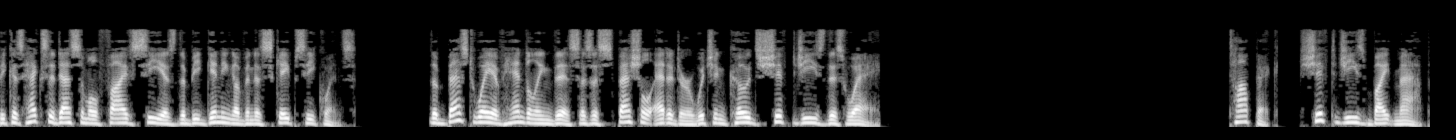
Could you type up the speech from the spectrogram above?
because hexadecimal 5c is the beginning of an escape sequence. The best way of handling this is a special editor which encodes shift-JIS this way. Shift JIS byte map.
